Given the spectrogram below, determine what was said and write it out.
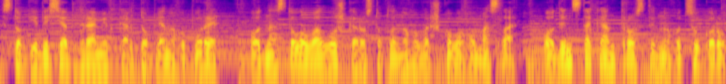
150 грамів картопляного пюре, 1 столова ложка розтопленого вершкового масла, 1 стакан тростинного цукору,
